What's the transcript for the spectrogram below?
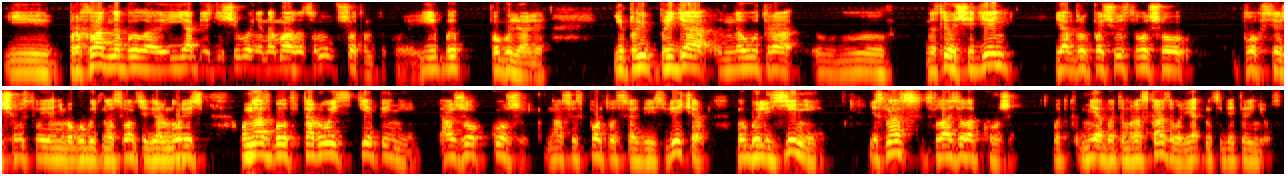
И прохладно было, и я без ничего не намазался. Ну, что там такое? И мы погуляли. И при, придя на утро, в, на следующий день, я вдруг почувствовал, что плохо себя чувствую, я не могу быть на солнце, вернулись. У нас был второй степени ожог кожи. У нас испортился весь вечер, мы были синие, и с нас слазила кожа. Вот мне об этом рассказывали, я это на себя перенес.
